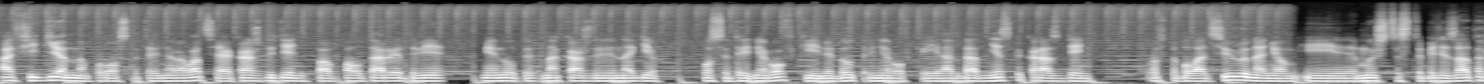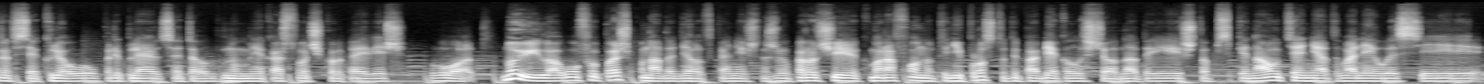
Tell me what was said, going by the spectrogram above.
офигенно просто тренироваться. Я каждый день по полторы-две минуты на каждой ноге после тренировки или до тренировки, иногда несколько раз в день. просто балансирую на нем, и мышцы-стабилизаторы все клево укрепляются. Это, ну, мне кажется, очень крутая вещь. Вот. Ну и ОФПшку надо делать, конечно же. Короче, к марафону ты не просто ты побегал еще, надо и чтобы спина у тебя не отвалилась, и,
